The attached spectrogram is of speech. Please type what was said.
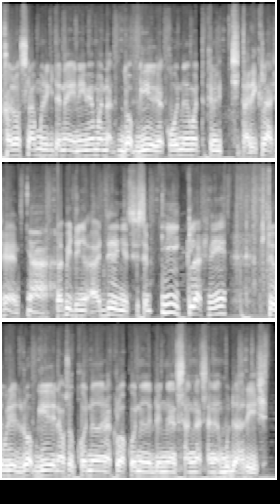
kalau selama ni kita naik ni memang nak drop gear kat corner memang kena tarik clutch kan. Ha. Tapi dengan adanya sistem e-clutch ni, kita boleh drop gear nak masuk corner, nak keluar corner dengan sangat-sangat mudah Rish.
